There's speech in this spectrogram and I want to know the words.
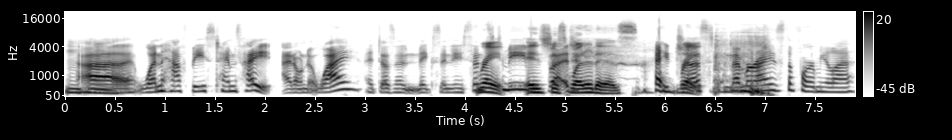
Mhm. uh, one half base times height. I don't know why. It doesn't make any sense right. to me. it's just what it is. I just memorized the formula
